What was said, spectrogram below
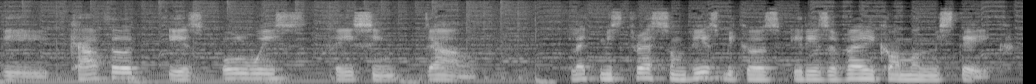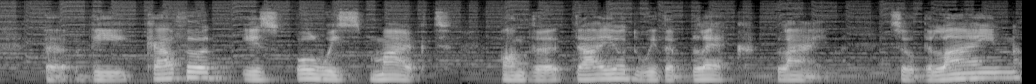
the cathode is always facing down let me stress on this because it is a very common mistake. Uh, the cathode is always marked on the diode with a black line. So the line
